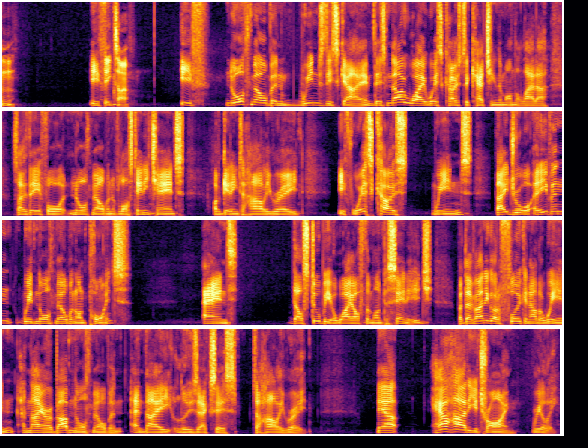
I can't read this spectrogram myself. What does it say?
Mm. If Big time. If North Melbourne wins this game, there's no way West Coast are catching them on the ladder. So therefore, North Melbourne have lost any chance of getting to Harley Reid. If West Coast wins, they draw even with North Melbourne on points, and they'll still be away off them on percentage. But they've only got to fluke another win, and they are above North Melbourne, and they lose access to Harley Reid. Now, how hard are you trying really.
